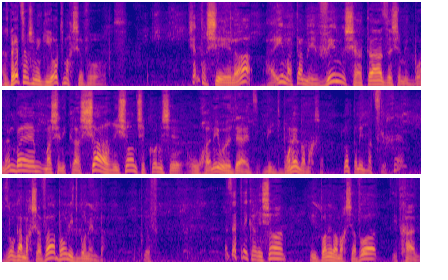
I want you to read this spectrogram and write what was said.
אז בעצם כשמגיעות מחשבות, נשאלת השאלה, האם אתה מבין שאתה זה שמתבונן בהם, מה שנקרא שער ראשון שכל מי שרוחני הוא יודע את זה, להתבונן במחשבה. לא תמיד מצליחים, זו גם מחשבה, בואו נתבונן בה. יופי. אז זה הטריק הראשון, להתבונן במחשבות, התחלנו.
